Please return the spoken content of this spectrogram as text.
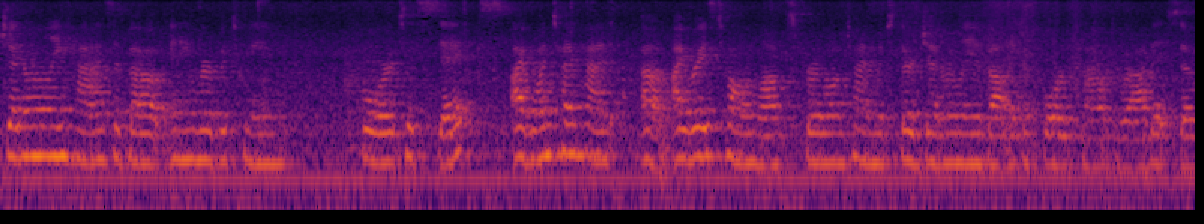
generally has about anywhere between four to six. I one time had, um, I raised Holland Lops for a long time, which they're generally about like a four pound rabbit, so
